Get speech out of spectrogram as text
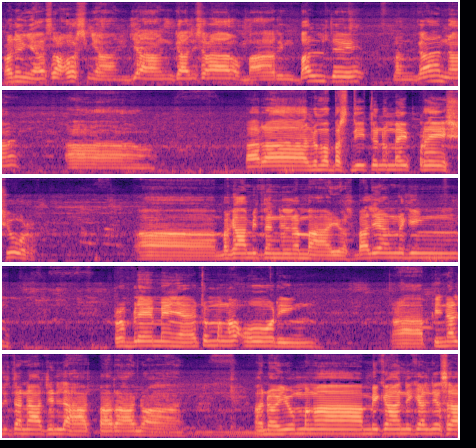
ano niya sa hose niya, diyan galing sa maaring balde, langgana, ah, para lumabas dito ng may pressure ah magamit na nila maayos. Bali ang naging problema niya, itong mga o-ring, ah, pinalitan natin lahat para ano ah, ano yung mga mechanical niya sa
